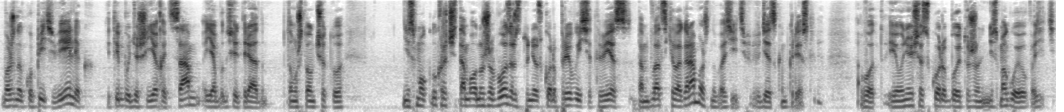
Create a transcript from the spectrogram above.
можно купить велик, и ты будешь ехать сам, а я буду сидеть рядом. Потому что он что-то не смог... Ну, короче, там он уже возраст, у него скоро превысит вес. Там 20 килограмм можно возить в детском кресле. Вот. И у него сейчас скоро будет уже... Не смогу его возить.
